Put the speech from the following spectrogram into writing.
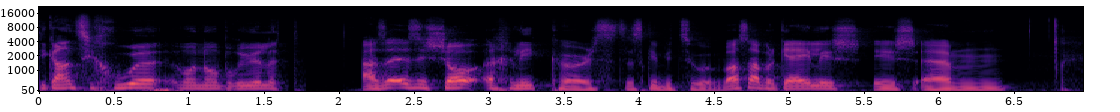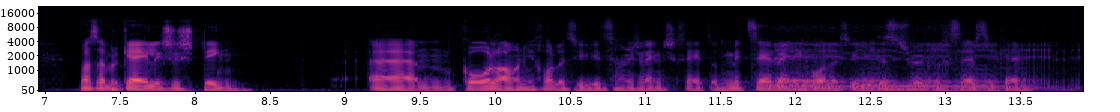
die ganze Kuh, die noch brüllt. Also es ist schon ein bisschen cursed, das gebe ich zu. Was aber geil ist, ist, ähm, was aber geil ist, ist Ding. Ähm, Cola ohne Kohlensäure, das habe ich schon gesagt. Oder mit sehr wenig Nee, Kohlensäure, nee, das ist wirklich nee, sehr, sehr geil. nee.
